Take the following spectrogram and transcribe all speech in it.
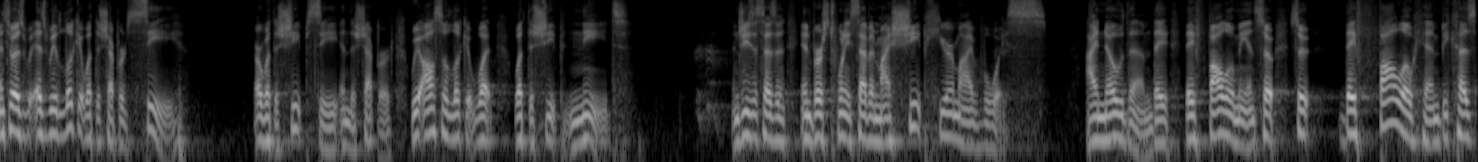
And so, as we, as we look at what the shepherds see, or what the sheep see in the shepherd, we also look at what, what the sheep need. And Jesus says in, in verse 27 My sheep hear my voice. I know them. They, they follow me. And so, so they follow him because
